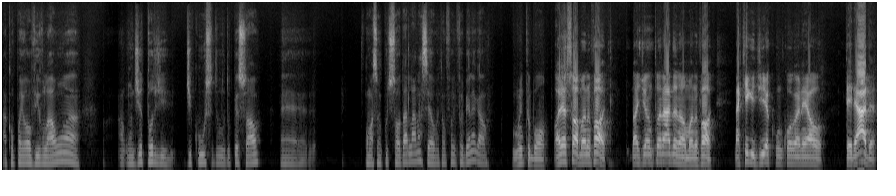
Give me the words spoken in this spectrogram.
acompanhou ao vivo lá uma, um dia todo de, de curso do, do pessoal, é, formação de curso de soldado lá na selva. Então foi, foi bem legal. Muito bom. Olha só, mano, Walter. Não adiantou nada, não, mano, Walter. Naquele dia com o Coronel Telhada,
